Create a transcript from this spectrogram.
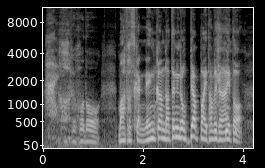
はい。なるほど。まあ確かに年間伊達に600杯食べてないと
